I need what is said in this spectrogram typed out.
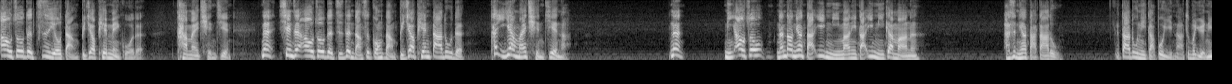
澳洲的自由党比较偏美国的，他买浅舰。那现在澳洲的执政党是工党，比较偏大陆的，他一样买浅舰啊。那你澳洲难道你要打印尼吗？你打印尼干嘛呢？还是你要打大陆？大陆你打不赢啊，这么远，你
